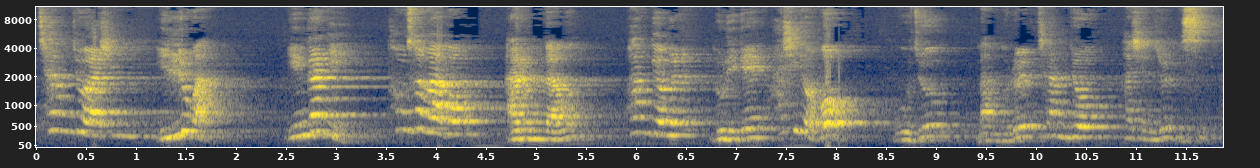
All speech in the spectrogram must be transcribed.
창조하신 인류와 인간이 풍성하고 아름다운 환경을 누리게 하시려고 우주 만물을 창조하신 줄 믿습니다.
